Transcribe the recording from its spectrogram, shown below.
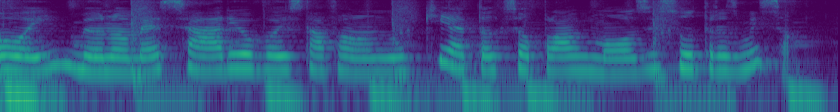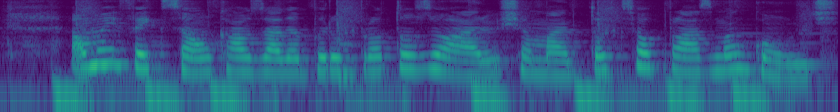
Oi, meu nome é Sara e eu vou estar falando o que é toxoplasmose e sua transmissão. É uma infecção causada por um protozoário chamado Toxoplasma gondii,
